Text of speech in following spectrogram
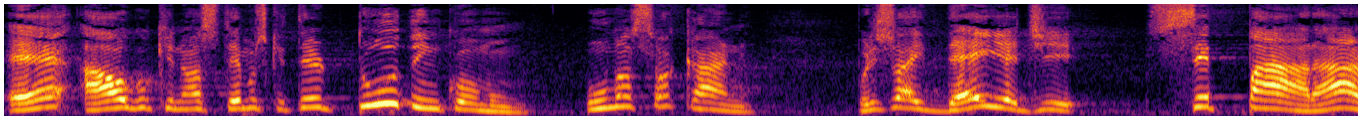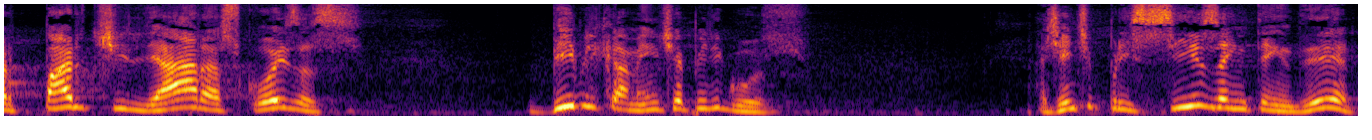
é algo que nós temos que ter tudo em comum, uma só carne. Por isso a ideia de separar, partilhar as coisas, biblicamente é perigoso. A gente precisa entender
